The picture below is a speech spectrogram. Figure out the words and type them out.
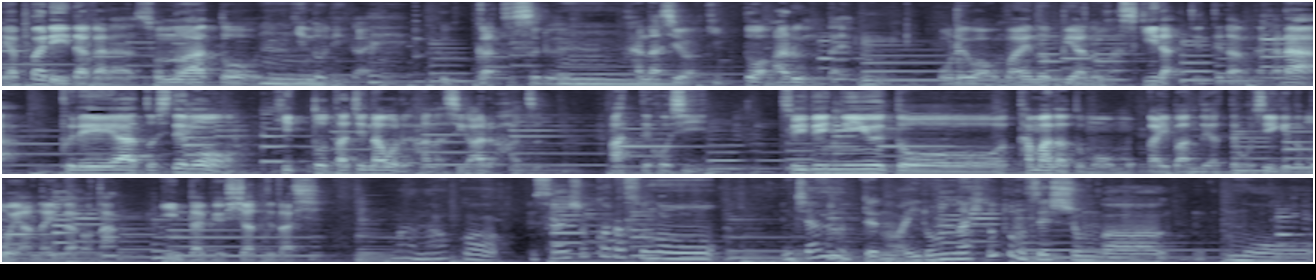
やっぱりだからその後うん。雪のりが復活するうん。話はきっとあるんだよ、うん。俺はお前のピアノが好きだって言ってたんだからプレイヤーとしてもきっと立ち直る話があるはず。あってほしい。ついでに言うと玉田とももう一回バンドやってほしいけどもうやんないんだろうな。インタビューしちゃってたしか最初からそのジャズっていうのはいろんな人とのセッションがもう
